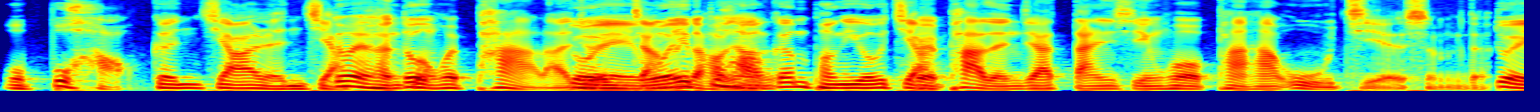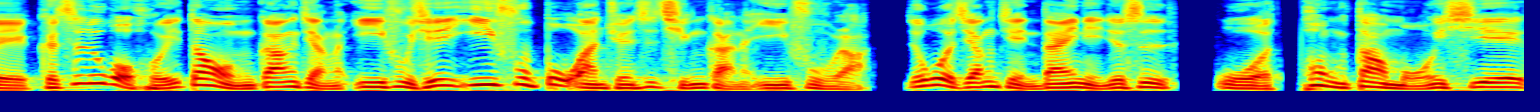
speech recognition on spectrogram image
我不好跟家人讲，对，很多人会怕啦，对，我也不好跟朋友讲，对，怕人家担心或怕他误解什么的。对，可是如果回到我们刚刚讲的依附，其实依附不完全是情感的依附啦。如果讲简单一点，就是我碰到某一些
